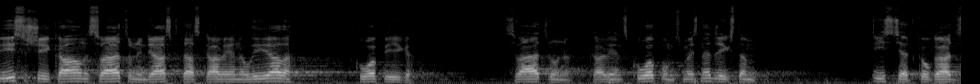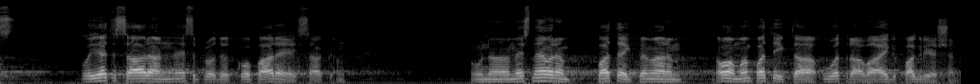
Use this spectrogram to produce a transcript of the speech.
visa šī kalna svētruna ir jāskatās kā viena liela, kopīga svētruna, kā viens kopums. Mēs nedrīkstam izķert kaut kādas lietas ārā, nesaprotot, ko pārējais saka. Un uh, mēs nevaram pateikt, piemēram, o, man patīk tā otrā vaiga pagriešana,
